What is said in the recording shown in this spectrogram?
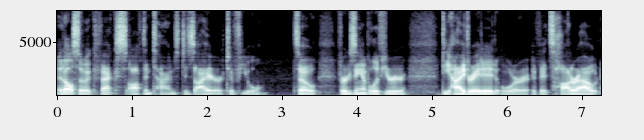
It also affects oftentimes desire to fuel. So, for example, if you're dehydrated or if it's hotter out,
